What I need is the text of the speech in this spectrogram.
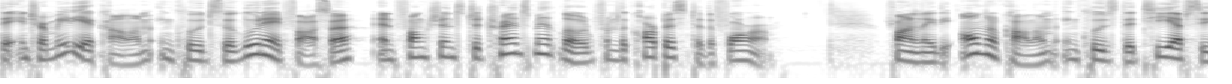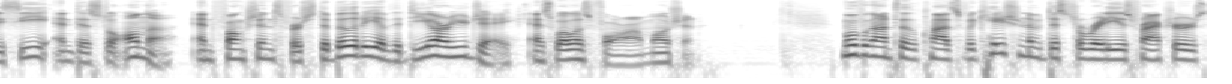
The intermediate column includes the lunate fossa and functions to transmit load from the carpus to the forearm. Finally, the ulnar column includes the TFCC and distal ulna and functions for stability of the DRUJ as well as forearm motion. Moving on to the classification of distal radius fractures,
